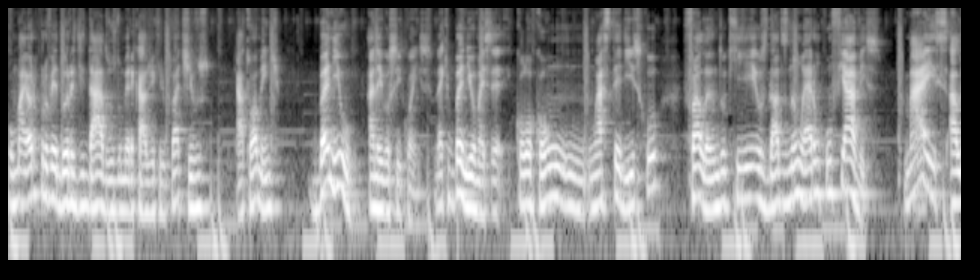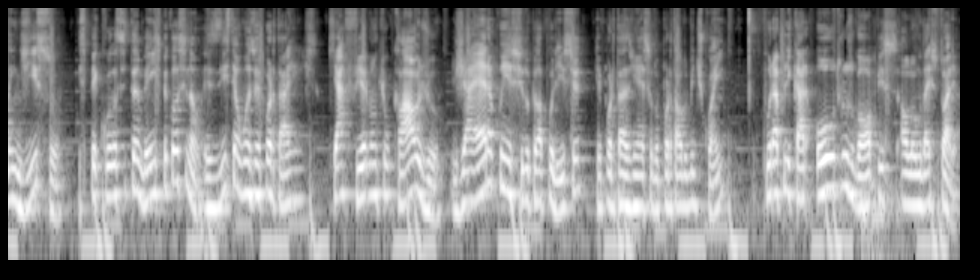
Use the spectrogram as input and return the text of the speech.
o maior provedor de dados do mercado de criptoativos atualmente, baniu a Negocie Coins. Não é que baniu, mas é, colocou um, um asterisco falando que os dados não eram confiáveis. Mas, além disso, especula-se também, especula-se não, existem algumas reportagens que afirmam que o Cláudio já era conhecido pela polícia, reportagem essa do portal do Bitcoin, por aplicar outros golpes ao longo da história.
